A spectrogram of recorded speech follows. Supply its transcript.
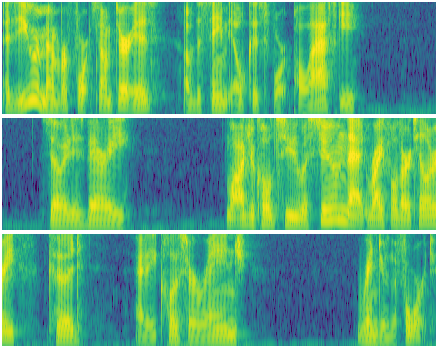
As you remember, Fort Sumter is of the same ilk as Fort Pulaski. So it is very logical to assume that rifled artillery could, at a closer range, render the fort.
